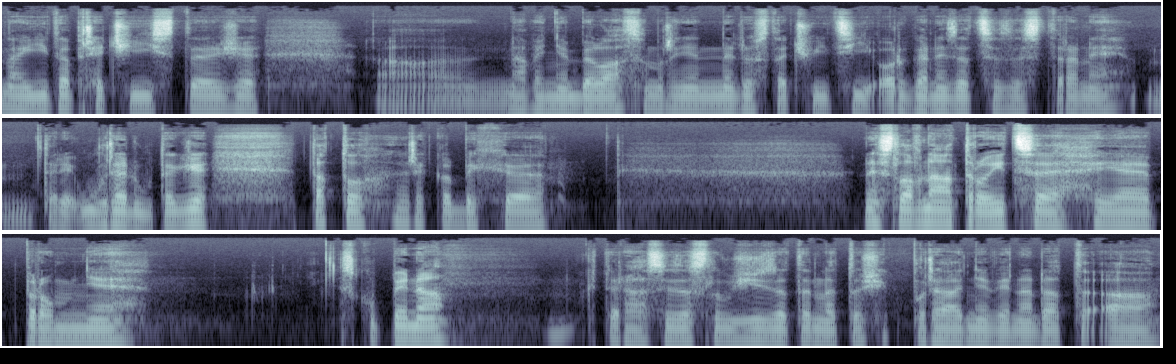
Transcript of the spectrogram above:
najít a přečíst, že na vině byla samozřejmě nedostačující organizace ze strany hm, tedy úřadů. Takže tato, řekl bych, eh, neslavná trojice je pro mě skupina, která si zaslouží za ten letošek pořádně vynadat a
